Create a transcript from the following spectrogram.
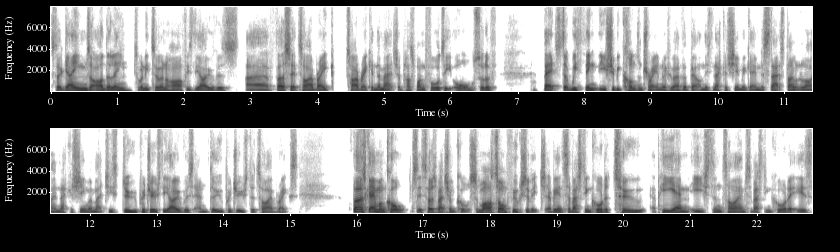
So games are the lean, 22 and a half is the overs. Uh, first set tie break, tie break in the match at plus 140, all sort of bets that we think that you should be concentrating on if you have a bet on this Nakashima game. The stats don't lie, Nakashima matches do produce the overs and do produce the tie breaks. First game on court, it's his first match on court. So Marton Fucsovics against uh, Sebastian Korda, 2 p.m. Eastern time. Sebastian Korda is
